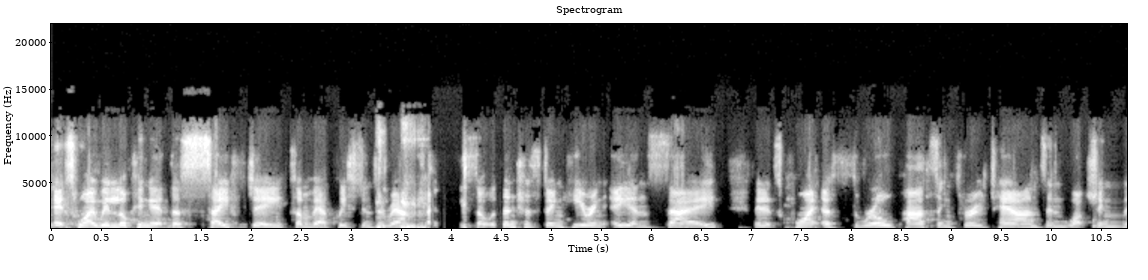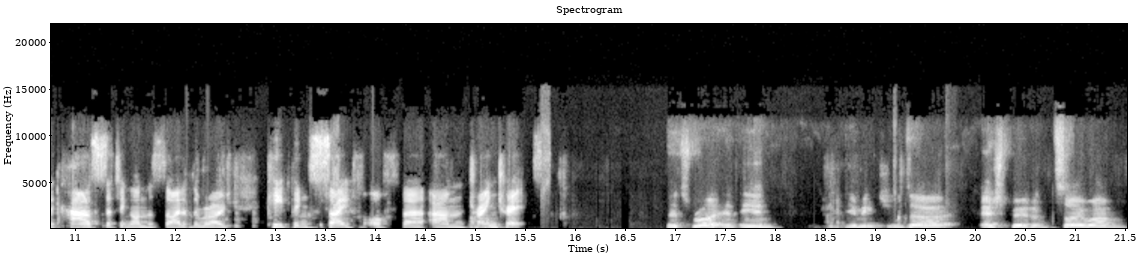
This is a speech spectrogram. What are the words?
That's why we're looking at the safety, some of our questions around safety. So it's interesting hearing Ian say that it's quite a thrill passing through towns and watching the cars sitting on the side of the road, keeping safe off the um, train tracks. That's right. And Ian, you mentioned uh, Ashburton. So, um,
